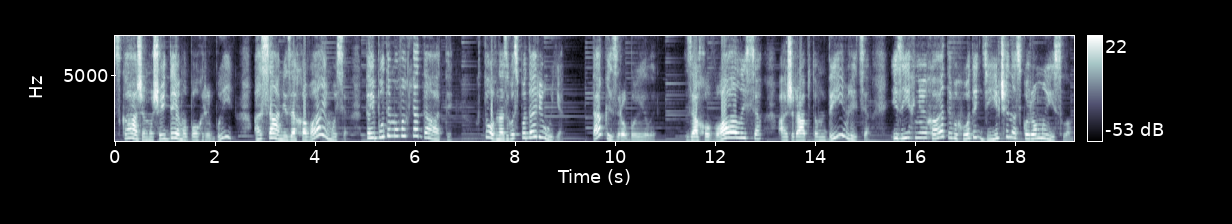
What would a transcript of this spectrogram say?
Скажемо, що йдемо по гриби, а самі заховаємося та й будемо виглядати, хто в нас господарює. Так і зробили. Заховалися, аж раптом дивляться, і з їхньої хати виходить дівчина з коромислом.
